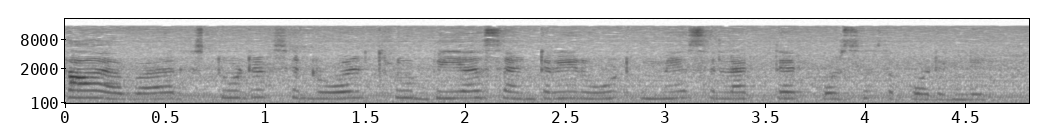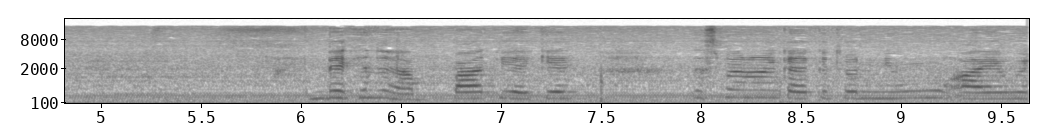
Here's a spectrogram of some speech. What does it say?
However, students enrolled through BS entry route may select their courses accordingly. देखें जनाब बात यह है कि इसमें उन्होंने कहा कि जो न्यू आए हुए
